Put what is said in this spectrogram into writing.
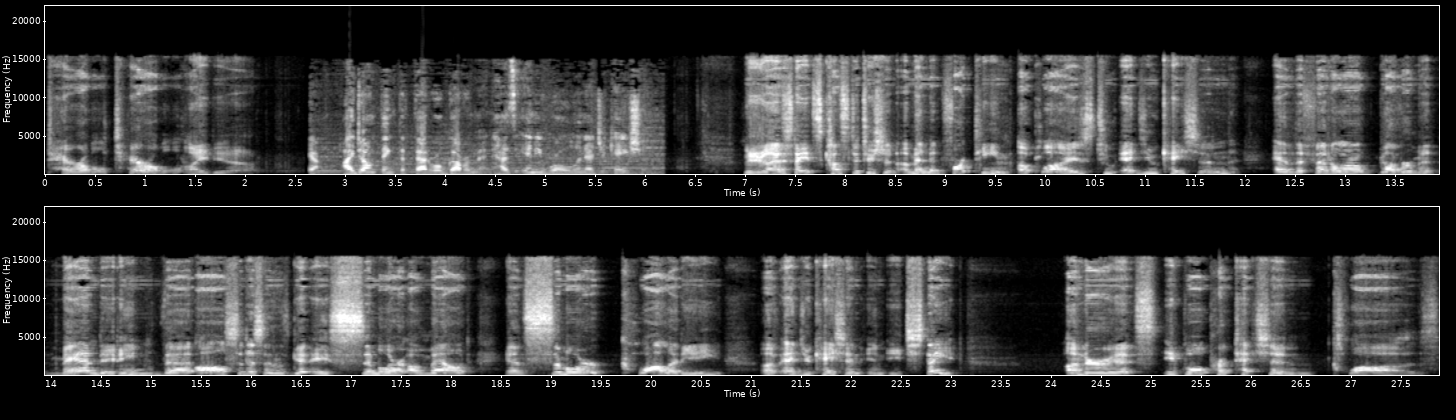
terrible, terrible idea. Yeah, I don't think the federal government has any role in education. The United States Constitution, Amendment 14, applies to education and the federal government mandating that all citizens get a similar amount and similar quality of education in each state under its Equal Protection Clause.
